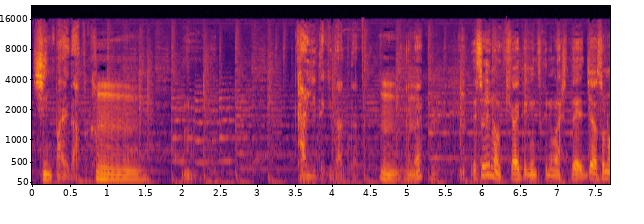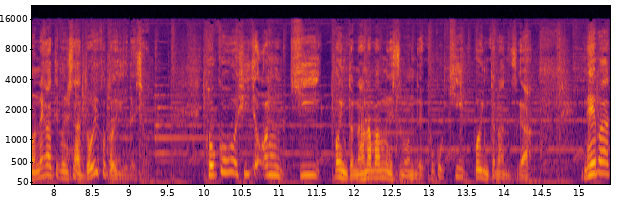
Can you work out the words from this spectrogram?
心配だとか、うん、うん、懐疑的だったとか、うん。ね、でそういうのを機械的に作りましてじゃあそのネガティブにしたらどういうことを言うでしょう？ここ非常にキーポイント7番目の質問でここキーポイントなんですがネバ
